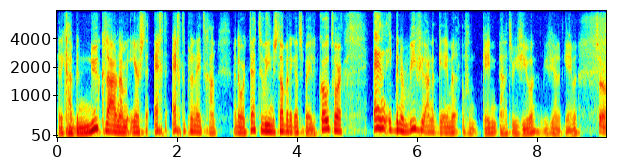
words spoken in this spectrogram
En ik ga, ben nu klaar naar mijn eerste echte, echte planeet te gaan. En dat wordt Tatooine. Dus dat ben ik aan het spelen. KOTOR. En ik ben een review aan het gamen. Of een game aan het reviewen. Een review aan het gamen. Zo.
